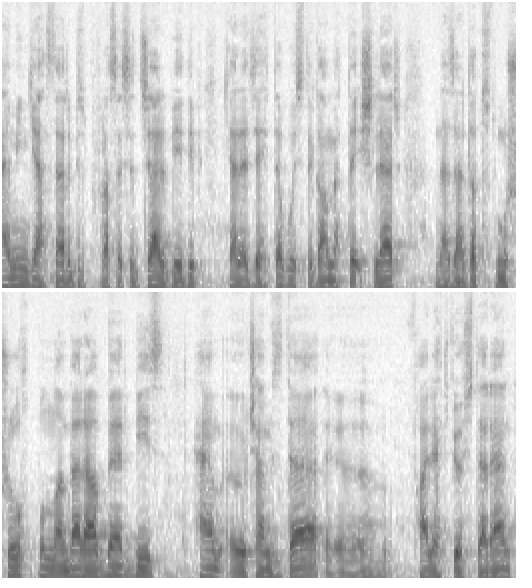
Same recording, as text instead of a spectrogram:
həmin gəncləri biz bu prosesə cəlb edib gələcəkdə bu istiqamətdə işlər nəzərdə tutmuşuq. Bununla bərabər biz həm ölkəmizdə ə, fəaliyyət göstərən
